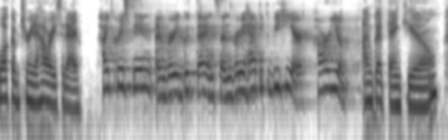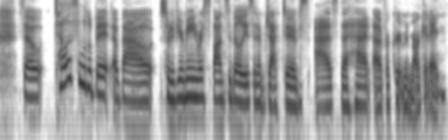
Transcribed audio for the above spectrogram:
Welcome, Tarina. How are you today? Hi, Christine. I'm very good, thanks, and very happy to be here. How are you? I'm good, thank you. So, tell us a little bit about sort of your main responsibilities and objectives as the head of recruitment marketing.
